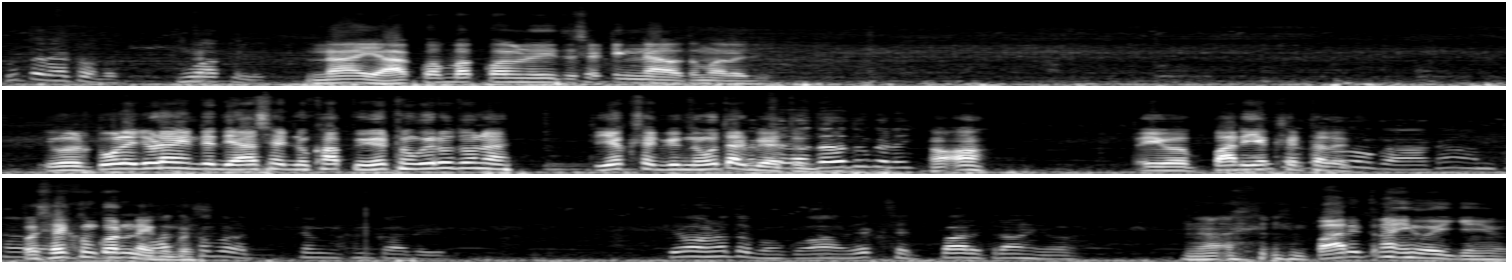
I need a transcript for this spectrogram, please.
તું તો દો હું આપી ના એ હાકવા બાકવાનું તો સેટિંગ ના આવે તમારે હજી. એ ટોલે જોડાય ને તે આ સાઈડનું ખાપ્યું હેઠું કર્યું હતું ને તો એક સાઈડ કીધું ઉતાર બે હતું હા હા. તો એ પારી એક સાઈડ થતી પછી સરખું કરી નાખ્યું. કેવો નતો ભોંકો આ એક સાઈડ પારી ત્રાણી હોય. ના પારી ત્રાહી હોય ક્યાંય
